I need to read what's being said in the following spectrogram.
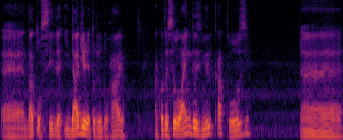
é, da torcida e da diretoria do Raio aconteceu lá em 2014. É,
